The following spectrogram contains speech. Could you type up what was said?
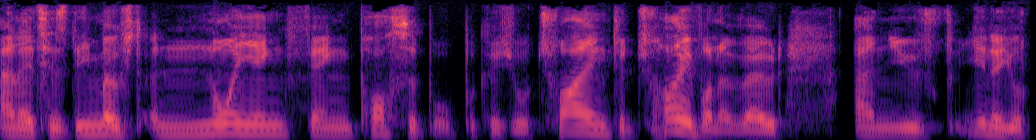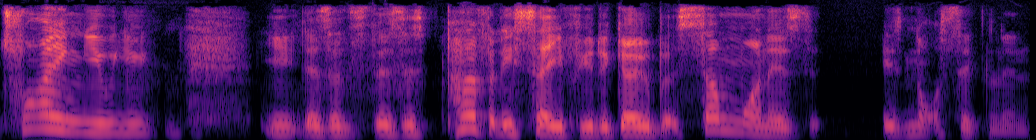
and it is the most annoying thing possible because you're trying to drive on a road, and you've, you know, you're trying, you, you, you there's a, there's this perfectly safe for you to go, but someone is is not signaling,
